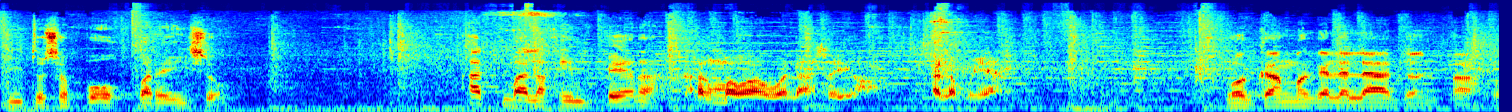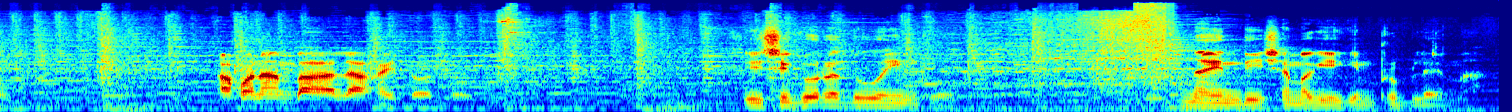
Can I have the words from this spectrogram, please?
dito sa Pook Paraiso. At malaking pera ang mawawala sa'yo. Alam mo yan. Huwag kang mag-alala, Don Paco. Ako na ang bahala kay Totoy. Sisiguraduhin ko na hindi siya magiging problema.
